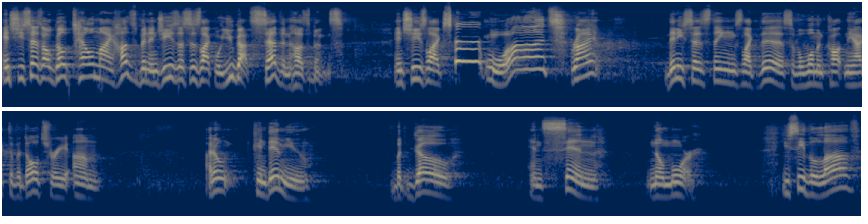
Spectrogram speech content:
and she says, I'll go tell my husband. And Jesus is like, Well, you got seven husbands. And she's like, Skirt, what? Right? Then he says things like this of a woman caught in the act of adultery um, I don't condemn you, but go and sin no more. You see, the love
